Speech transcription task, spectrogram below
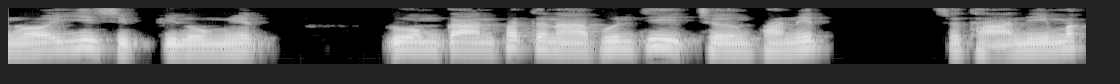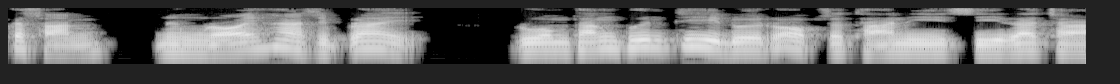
220 กิโลเมตร รวมการพัฒนาพื้นที่เชิงพาณิชย์ สถานีมักกะสัน 150 ไร่ รวมทั้งพื้นที่โดยรอบสถานีศรีราชา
